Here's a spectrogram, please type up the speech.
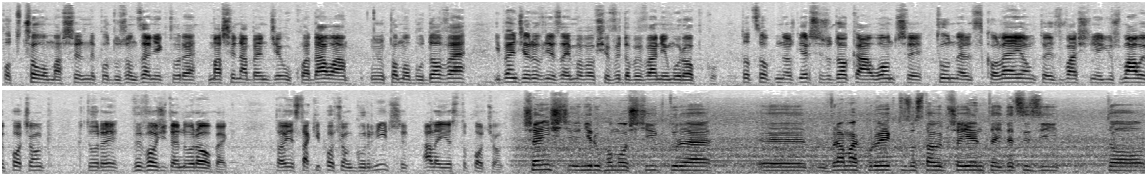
pod czoło maszyny, pod urządzenie, które maszyna będzie układała mm, tą obudowę i będzie również zajmował się wydobywaniem urobku. To, co nasz pierwszy rzut oka łączy tunel z koleją, to jest właśnie już mały pociąg, który wywozi ten urobek. To jest taki pociąg górniczy, ale jest to pociąg. Część nieruchomości, które y, w ramach projektu zostały przejęte i decyzji to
